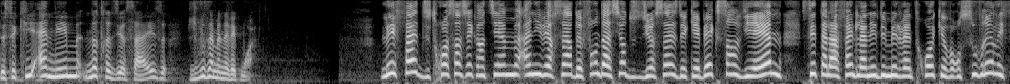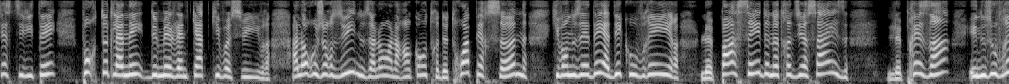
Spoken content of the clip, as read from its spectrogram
de ce qui anime notre diocèse. Je vous amène avec moi. Les fêtes du 350e anniversaire de fondation du diocèse de Québec s'en viennent. C'est à la fin de l'année 2023 que vont s'ouvrir les festivités pour toute l'année 2024 qui va suivre. Alors aujourd'hui, nous allons à la rencontre de trois personnes qui vont nous aider à découvrir le passé de notre diocèse, le présent et nous ouvrir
